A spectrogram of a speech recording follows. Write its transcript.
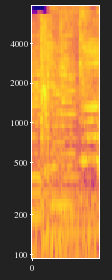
Go!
